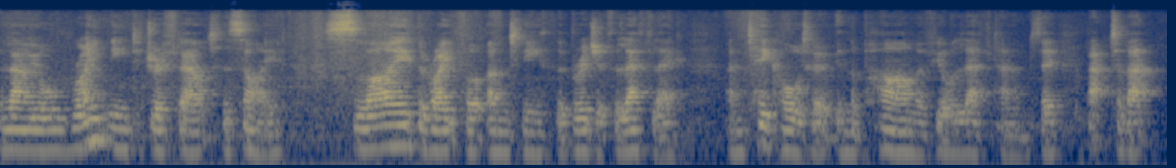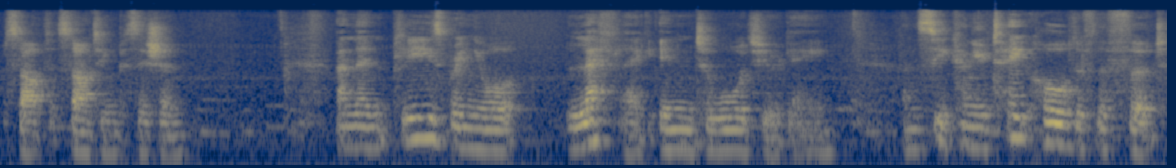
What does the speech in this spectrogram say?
Allow your right knee to drift out to the side slide the right foot underneath the bridge of the left leg and take hold of it in the palm of your left hand. So back to that start starting position. And then please bring your left leg in towards you again and see can you take hold of the foot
